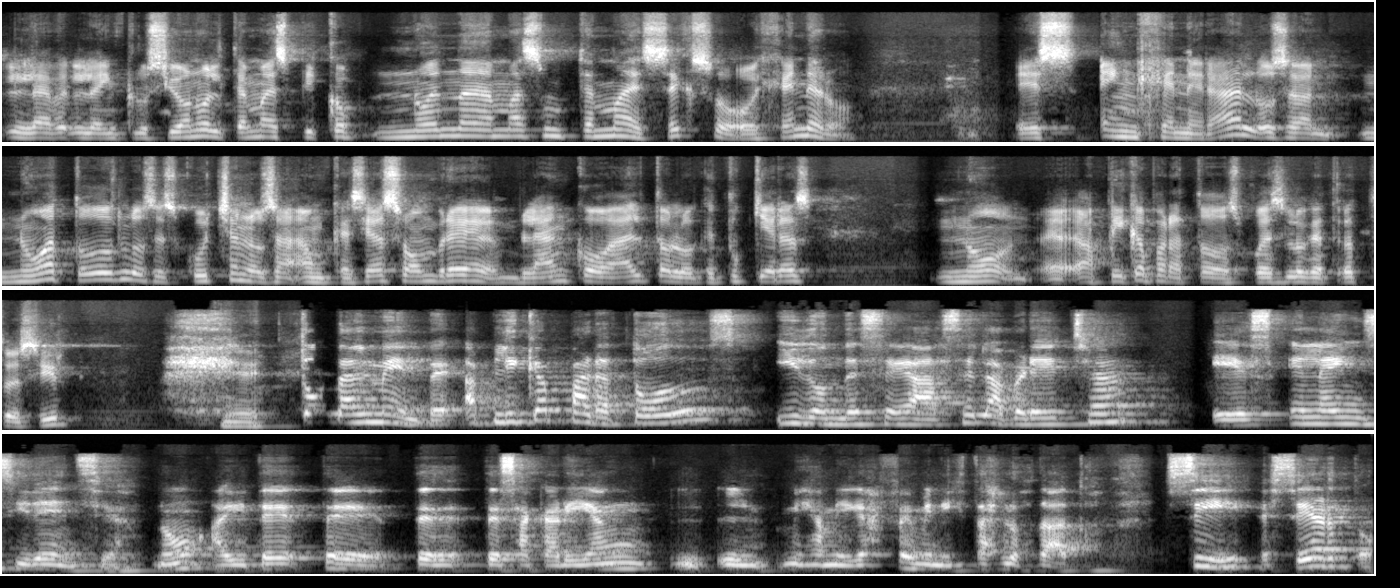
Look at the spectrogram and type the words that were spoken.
la, inclusión o el tema de speak up no es nada más un tema de sexo o de género. Es en general, o sea, no a todos los escuchan, o sea, aunque seas hombre, blanco, alto, lo que tú quieras, no eh, aplica para todos, pues lo que trato de decir Totalmente. Aplica para todos y donde se hace la brecha es en la incidencia, ¿no? Ahí te, te, te, sacarían mis amigas feministas los datos. Sí, es cierto.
